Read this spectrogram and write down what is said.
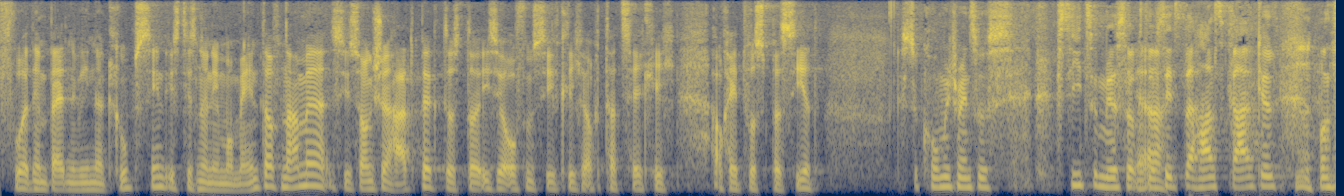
vor den beiden Wiener Clubs sind? Ist das nur eine Momentaufnahme? Sie sagen schon Hartberg, dass da ist ja offensichtlich auch tatsächlich auch etwas passiert. Ist so komisch, wenn du sie zu mir sagst, ja. da sitzt der Hans Krankel und,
